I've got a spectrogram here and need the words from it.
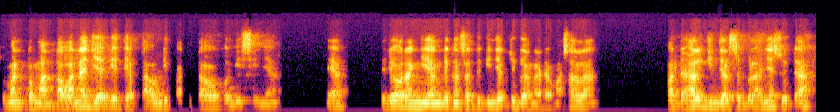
cuman pemantauan aja dia tiap tahun dipantau kondisinya ya jadi orang yang dengan satu ginjal juga nggak ada masalah padahal ginjal sebelahnya sudah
